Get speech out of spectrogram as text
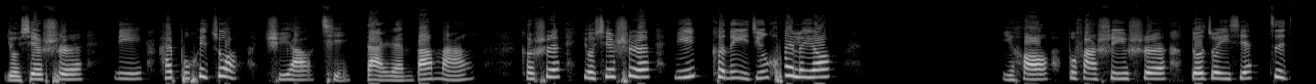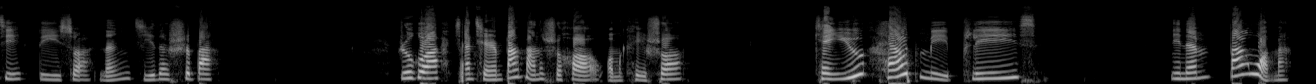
有些事你还不会做，需要请大人帮忙；可是有些事你可能已经会了哟。以后不妨试一试，多做一些自己力所能及的事吧。如果想请人帮忙的时候，我们可以说：“Can you help me, please？” 你能帮我吗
